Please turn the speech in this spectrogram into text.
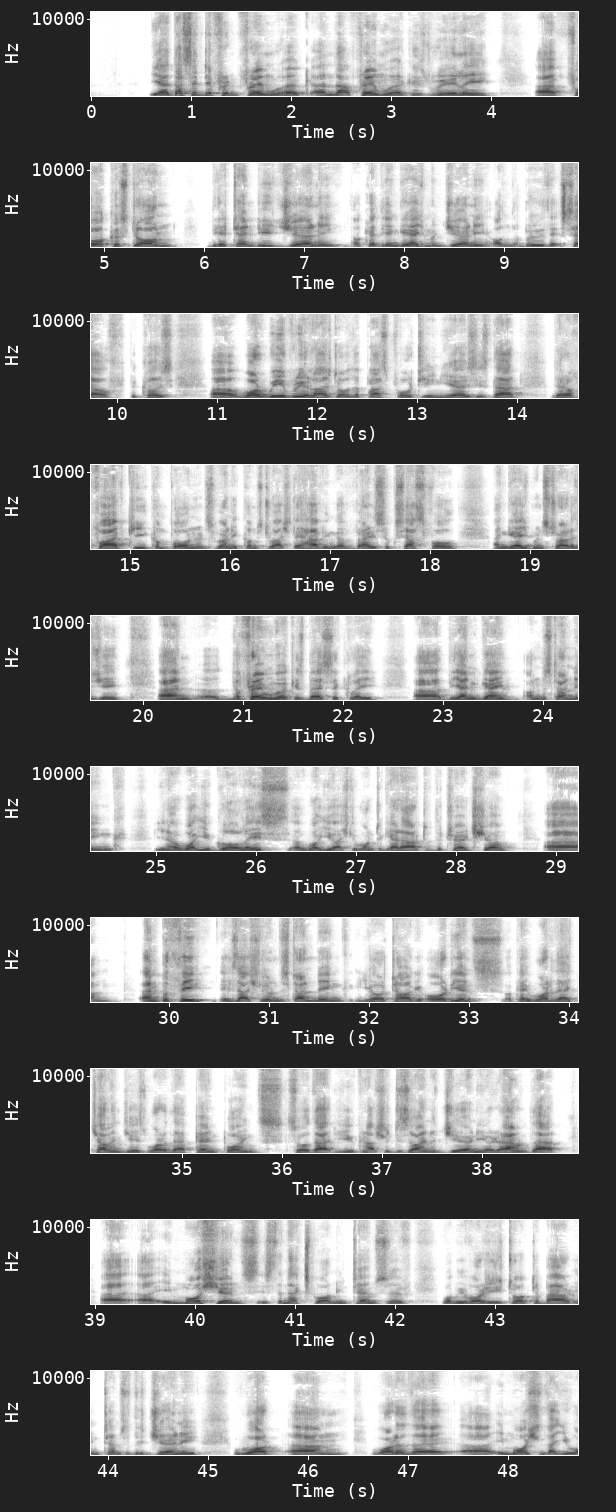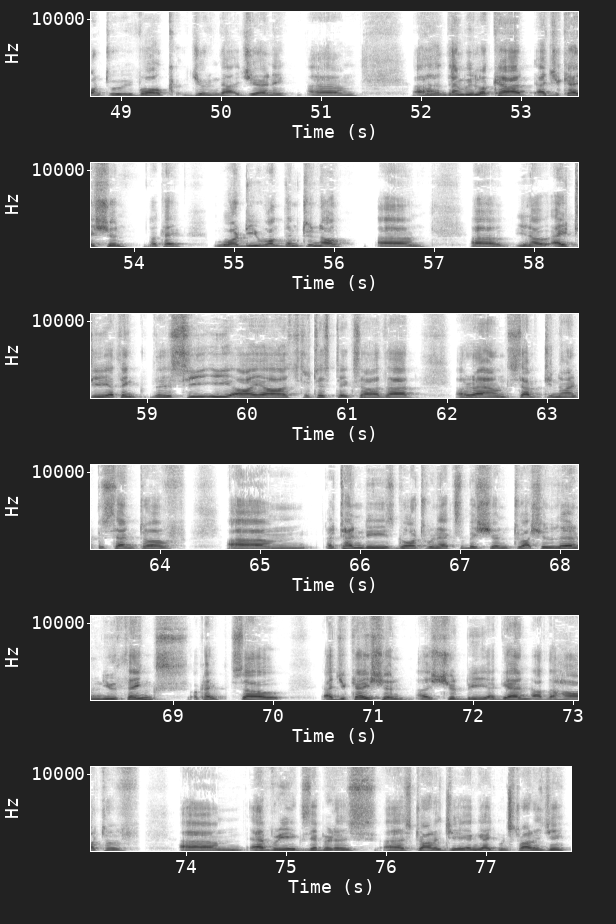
Yeah, that's a different framework. And that framework is really uh, focused on the attendee journey, okay, the engagement journey on the booth itself. Because uh, what we've realized over the past 14 years is that there are five key components when it comes to actually having a very successful engagement strategy. And uh, the framework is basically uh, the end game, understanding, you know, what your goal is, uh, what you actually want to get out of the trade show. Um, Empathy is actually understanding your target audience. Okay, what are their challenges? What are their pain points? So that you can actually design a journey around that. Uh, uh, emotions is the next one in terms of what we've already talked about in terms of the journey. What um, what are the uh, emotions that you want to evoke during that journey? Um, uh, then we look at education. Okay, what do you want them to know? Um, uh, you know, 80, I think the CEIR statistics are that around 79% of um, attendees go to an exhibition to actually learn new things. Okay. So education uh, should be, again, at the heart of um, every exhibitor's uh, strategy, engagement strategy.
